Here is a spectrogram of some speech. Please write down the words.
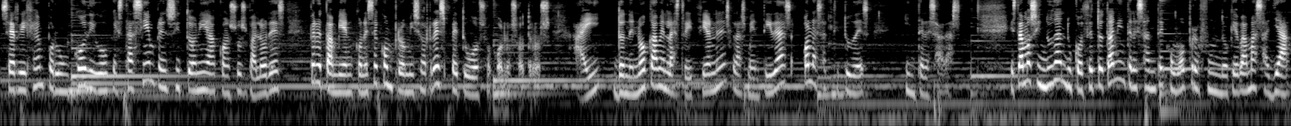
Se rigen por un código que está siempre en sintonía con sus valores, pero también con ese compromiso respetuoso con los otros, ahí donde no caben las traiciones, las mentiras o las actitudes interesadas. Estamos sin duda en un concepto tan interesante como profundo que va más allá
